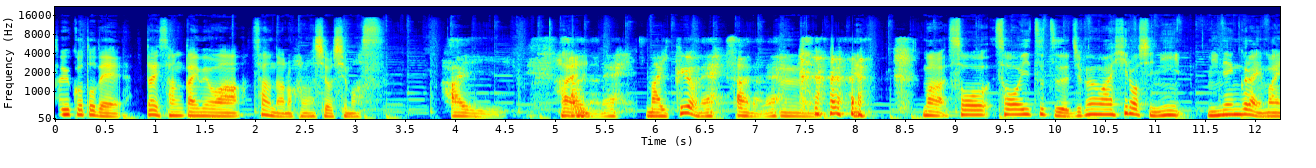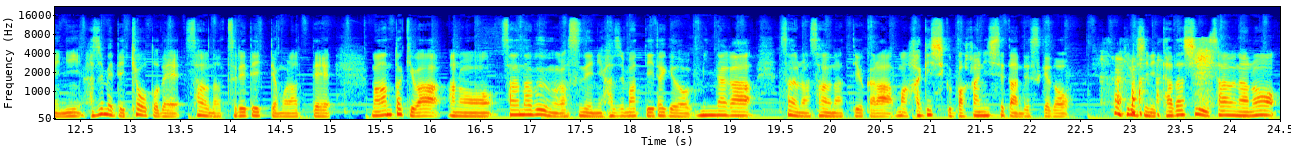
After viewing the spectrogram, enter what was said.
ということで、第3回目はサウナの話をします。はい。はい。サウナね。まあ行くよね、サウナね。うん。ねまあ、そう、そう言いつつ、自分はヒロシに2年ぐらい前に初めて京都でサウナ連れて行ってもらって、まあ、あの時は、あの、サウナブームがすでに始まっていたけど、みんながサウナ、サウナって言うから、まあ、激しくバカにしてたんですけど、ヒロシに正しいサウナの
